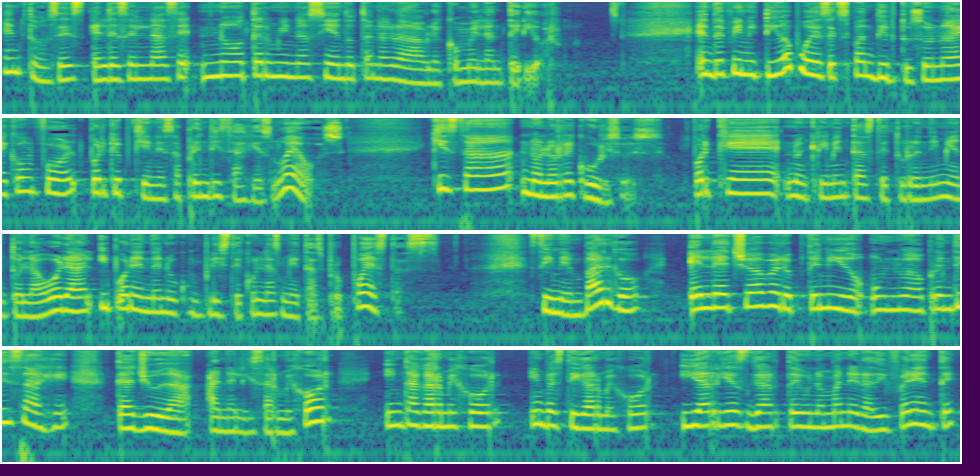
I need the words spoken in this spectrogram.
Entonces el desenlace no termina siendo tan agradable como el anterior. En definitiva, puedes expandir tu zona de confort porque obtienes aprendizajes nuevos. Quizá no los recursos, porque no incrementaste tu rendimiento laboral y por ende no cumpliste con las metas propuestas. Sin embargo, el hecho de haber obtenido un nuevo aprendizaje te ayuda a analizar mejor, indagar mejor, investigar mejor y arriesgarte de una manera diferente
